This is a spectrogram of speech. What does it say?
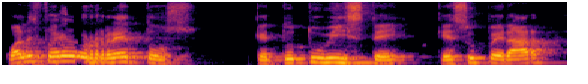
¿cuáles fueron los retos que tú tuviste que superar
